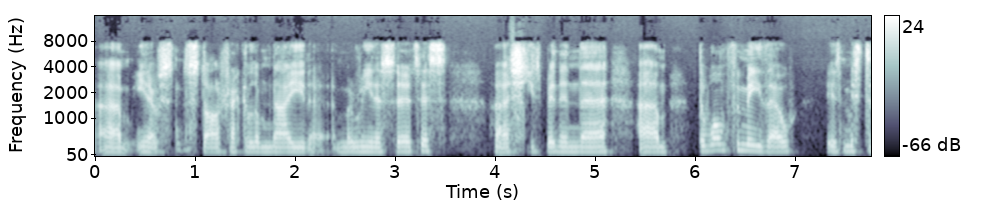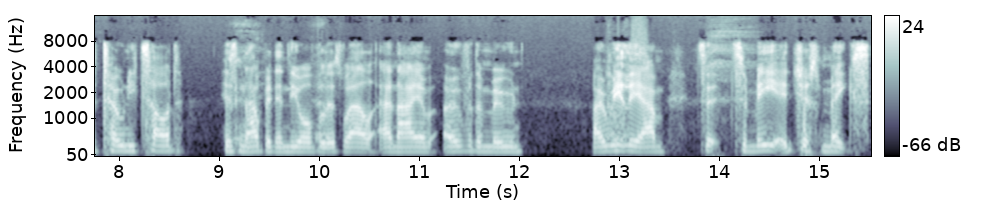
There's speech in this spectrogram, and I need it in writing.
um, you know Star Trek alumni, you know, Marina Sirtis. Uh, She's been in there. Um, the one for me though is Mr. Tony Todd has now been in the Orville as well, and I am over the moon. I really am. To to me, it just makes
